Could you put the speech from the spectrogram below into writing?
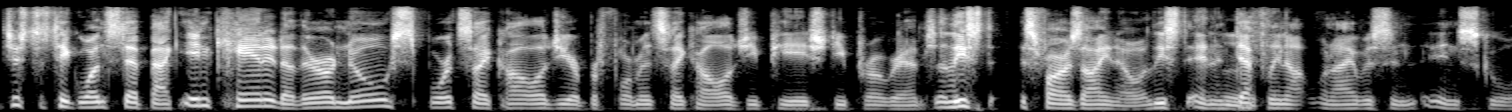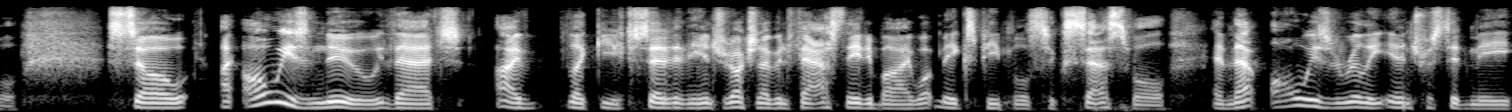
just to take one step back, in Canada, there are no sports psychology or performance psychology PhD programs, at least as far as I know, at least, and mm. definitely not when I was in, in school. So I always knew that I've, like you said in the introduction, I've been fascinated by what makes people successful. And that always really interested me.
